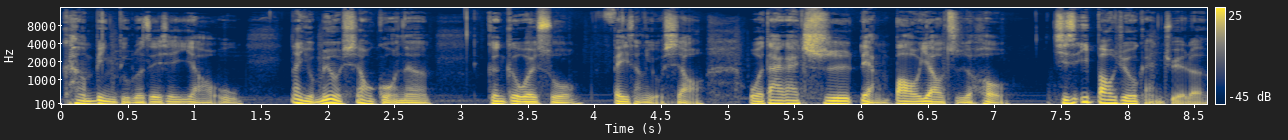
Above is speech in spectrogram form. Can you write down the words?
抗病毒的这些药物。那有没有效果呢？跟各位说，非常有效。我大概吃两包药之后。其实一包就有感觉了，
